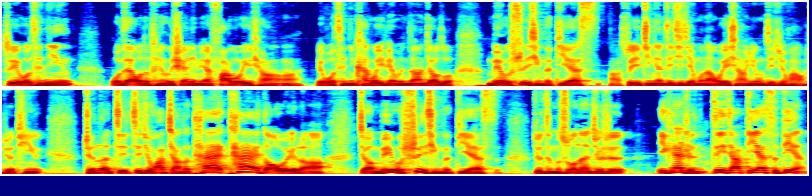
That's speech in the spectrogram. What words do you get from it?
所以我曾经我在我的朋友圈里面发过一条啊，我曾经看过一篇文章叫做“没有睡醒的 DS” 啊，所以今天这期节目呢，我也想用这句话，我觉得挺真的，这这句话讲的太太到位了啊，叫“没有睡醒的 DS”，就怎么说呢？就是。一开始这家 DS 店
